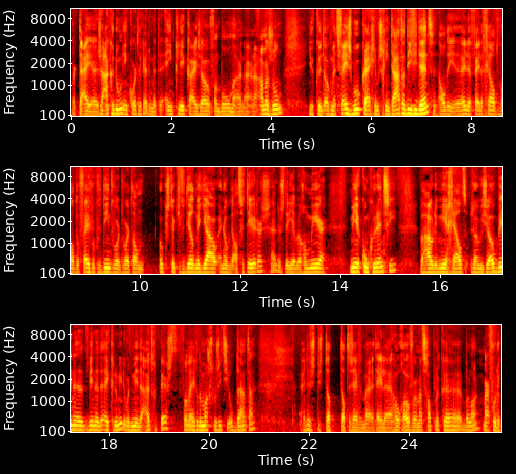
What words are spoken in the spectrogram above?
partijen zaken doen in korte tijd. Met één klik kan je zo van Bol naar, naar, Amazon. Je kunt ook met Facebook krijg je misschien datadividend. Al die hele vele geld wat door Facebook verdiend wordt, wordt dan ook een stukje verdeeld met jou en ook de adverteerders. Hè. Dus die hebben gewoon meer, meer concurrentie. We houden meer geld sowieso binnen, binnen de economie. Er wordt minder uitgeperst vanwege de machtspositie op data. Dus, dus dat, dat is even het hele hoog over maatschappelijk uh, belang. Maar voor de,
